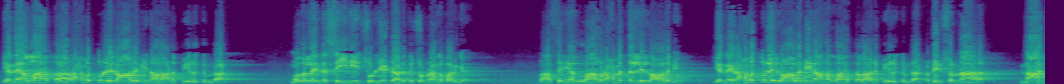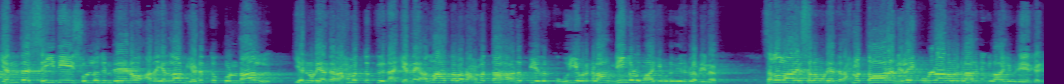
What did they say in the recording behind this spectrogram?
என்னை அல்லாஹத்தலா ரஹமத்துல்லில் ஆலமீனாக அனுப்பி இருக்கின்றான் முதல்ல இந்த செய்தியை சொல்லிட்டு அடுத்து சொல்றாங்க பாருங்க. பாசனி அல்லாஹ் ரஹ்மத்தல் ஆலமீன். என்னை ரஹமத்துல் ஆலமீனாக அல்லாஹ் அனுப்பி இருக்கின்றான் அப்படின்னு சொன்னா நான் எந்த செய்தியை சொல்லுகின்றேனோ அதையெல்லாம் எடுத்துக்கொண்டால் என்னுடைய அந்த ரஹமத்துக்கு நான் என்னை அல்லாஹ் ரஹமத்தாக அனுப்பியதற்கு உரியவர்களாக நீங்களும் ஆகி விடுவீர்கள் அப்படின்னார் ஸல்லல்லாஹு அந்த ரஹமத்தான நிலைக்கு உள்ளானவர்களாக நீங்கள் ஆகிவிடுவீர்கள்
